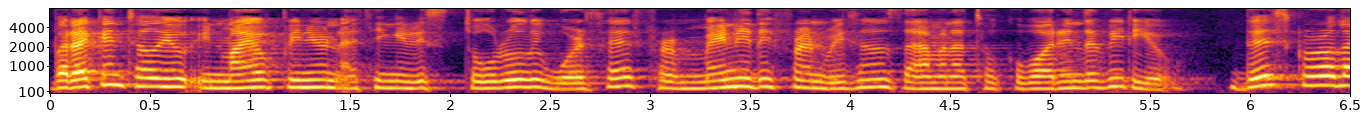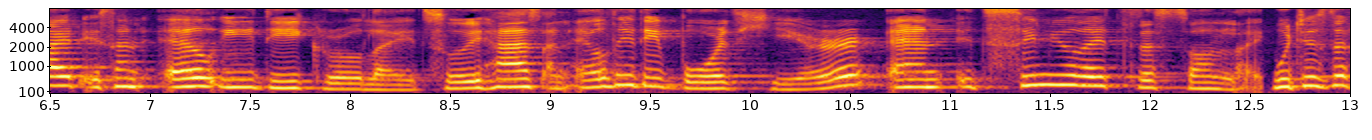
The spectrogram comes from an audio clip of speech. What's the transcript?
but I can tell you, in my opinion, I think it is totally worth it for many different reasons that I'm to talk about in the video. This grow light is an LED grow light. So it has an LED board here and it simulates the sunlight, which is the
